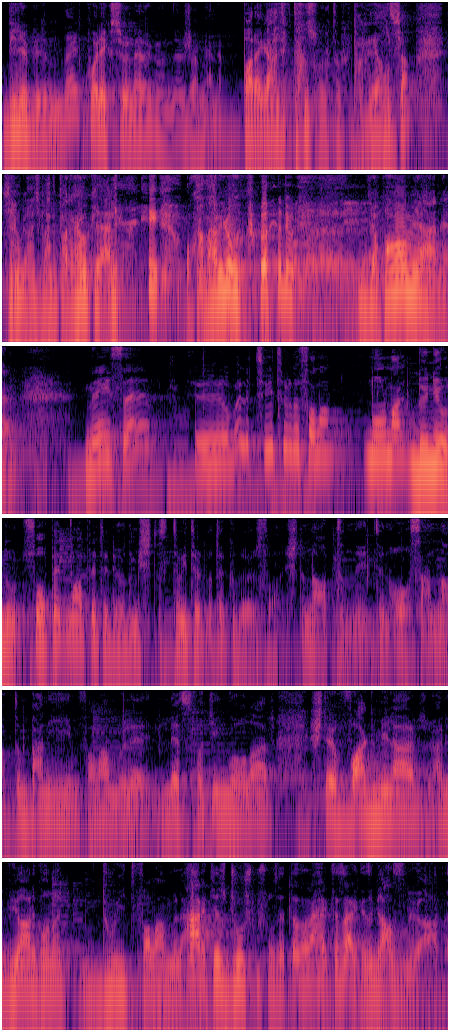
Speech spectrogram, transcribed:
Birebirini de koleksiyonere göndereceğim yani. Para geldikten sonra tabii parayı alacağım. Cem Gaç bende para yok yani. o kadar yok. Hani yapamam yani. Neyse e, böyle Twitter'da falan normal dönüyordu. Sohbet muhabbet ediyordum işte Twitter'da takılıyoruz falan işte ne yaptın ne ettin o sen ne yaptın ben iyiyim falan böyle let's fucking go'lar işte Vagmiler hani we are gonna do it falan böyle herkes coşmuş vaziyette zaten herkes herkesi gazlıyor abi.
